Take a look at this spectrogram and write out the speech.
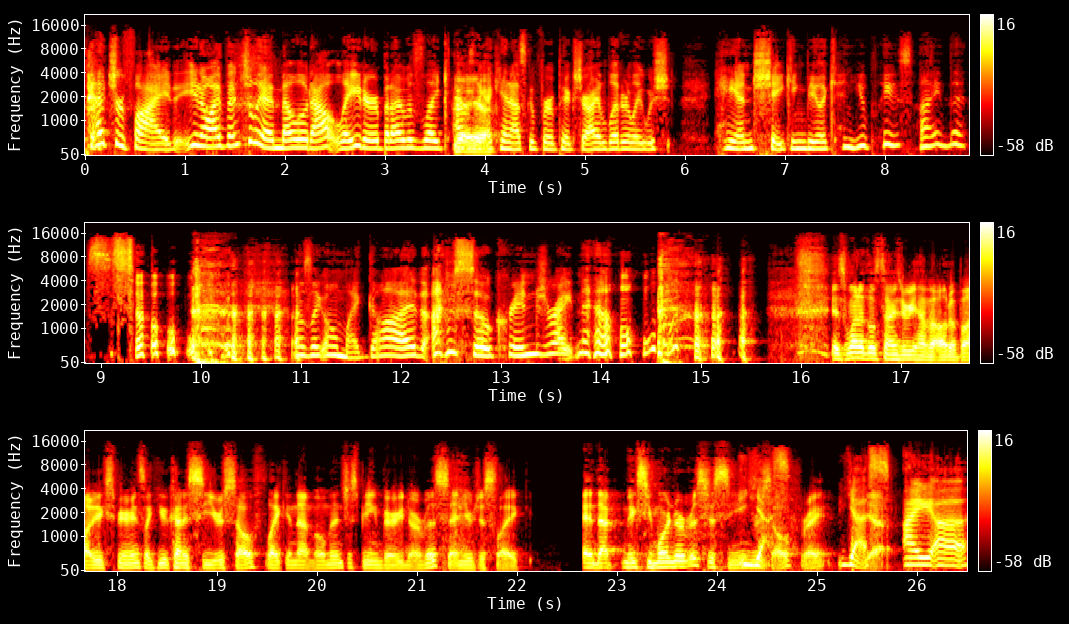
petrified. You know eventually i mellowed out later but i was like i Yeah, was like i can't ask him for a picture. I literally was hand shaking being like can you please sign this so i was like oh my god i'm so cringe right now It's one of those times where you have an out of body experience. Like you kind of see yourself, like in that moment, just being very nervous, and you're just like, and that makes you more nervous just seeing Yes. yourself, right? Yes, Yeah. I uh,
